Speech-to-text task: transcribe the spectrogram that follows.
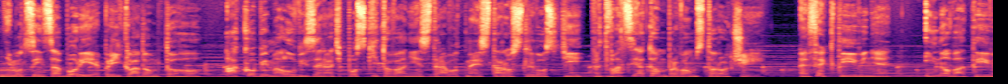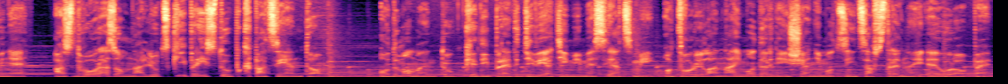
Nemocnica Bory je príkladom toho, ako by malo vyzerať poskytovanie zdravotnej starostlivosti v 21. storočí. Efektívne, inovatívne a s dôrazom na ľudský prístup k pacientom. Od momentu, kedy pred 9 mesiacmi otvorila najmodernejšia nemocnica v strednej Európe,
